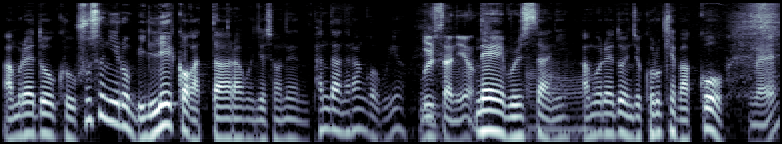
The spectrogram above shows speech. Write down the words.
아무래도 그 후순위로 밀릴 것 같다라고 이제 저는 판단을 한 거고요. 물산이요? 네, 물산이 어. 아무래도 이제 그렇게 봤고 네.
